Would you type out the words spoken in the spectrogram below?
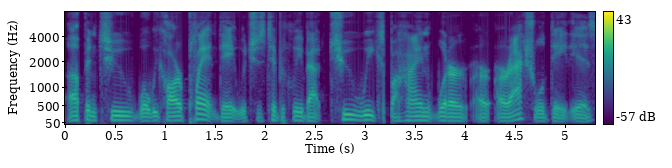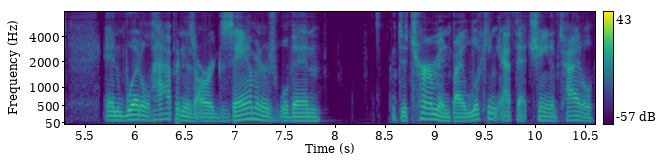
up into what we call our plant date, which is typically about two weeks behind what our, our, our actual date is. And what'll happen is our examiners will then determine by looking at that chain of title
